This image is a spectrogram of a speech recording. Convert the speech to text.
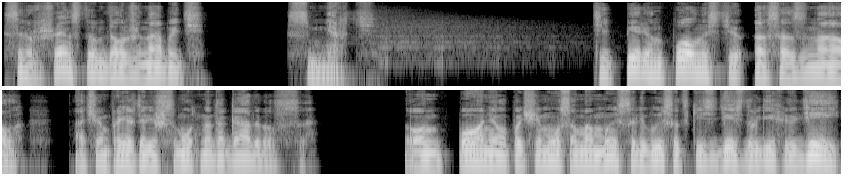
совершенством должна быть смерть. Теперь он полностью осознал, о чем прежде лишь смутно догадывался. Он понял, почему сама мысль высадки здесь других людей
